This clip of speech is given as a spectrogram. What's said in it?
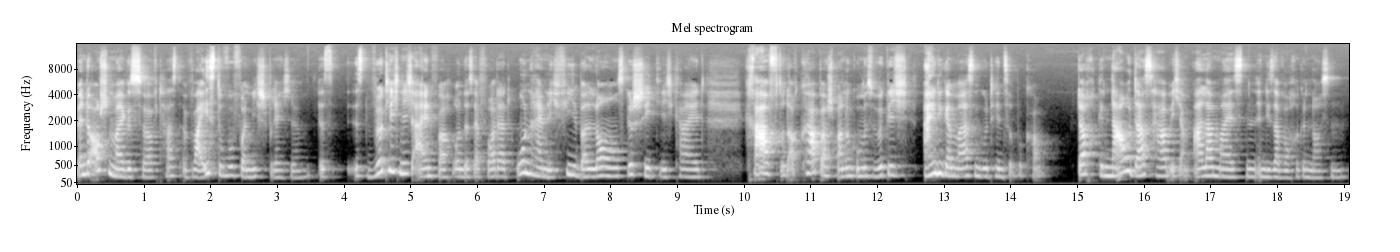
Wenn du auch schon mal gesurft hast, weißt du, wovon ich spreche. Es ist wirklich nicht einfach und es erfordert unheimlich viel Balance, Geschicklichkeit, Kraft und auch Körperspannung, um es wirklich einigermaßen gut hinzubekommen. Doch genau das habe ich am allermeisten in dieser Woche genossen.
